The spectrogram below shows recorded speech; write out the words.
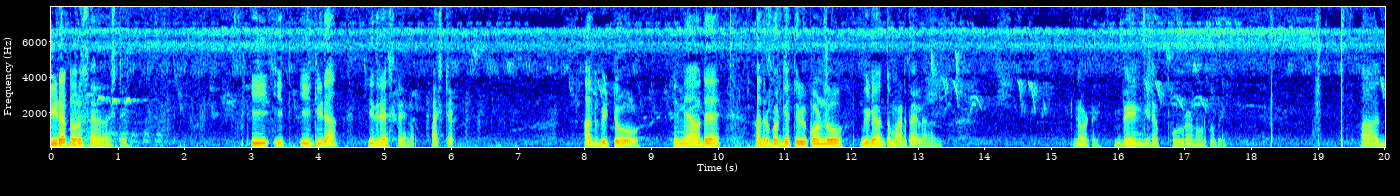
ಗಿಡ ತೋರಿಸ್ತಾ ಇರೋದು ಅಷ್ಟೇ. ಈ ಈ ಗಿಡ ಇದ್ರ ಹೆಸರೇನು? ಅಷ್ಟೇ. ಅದು ಬಿಟ್ಟು ಇನ್ಯಾವುದೇ ಅದ್ರ ಬಗ್ಗೆ ತಿಳ್ಕೊಂಡು ವಿಡಿಯೋ ಅಂತೂ ಮಾಡ್ತಾ ಇಲ್ಲ ನಾನು. ನೋಡ್ರಿ, ಬೇವಿನ ಗಿಡ ಪೂರ ನೋಡ್ಕೊಬಿಡಿ. ಅದು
